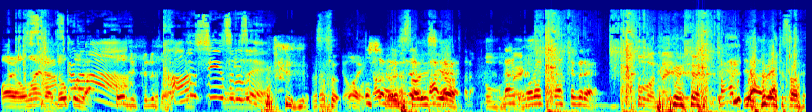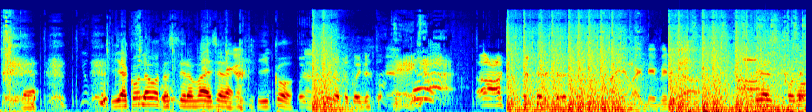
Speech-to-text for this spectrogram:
おい、お前らどこだ？掃除するぞ。感心するぜそおい、嘘よし、そうしよほぼない誰か。殺してしてくれ。ほぼない。う。やべえ、そう。いや、こんなことしてる場合じゃない。行こう。おい、神のとこいるぞ。えあー、あ、やばい、レベルが。とりあえずこの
